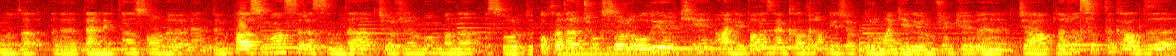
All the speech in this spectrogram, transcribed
Bunu da e, dernekten sonra öğrendim. Pansuman sırasında çocuğumun bana sordu. O kadar çok soru oluyor ki hani bazen kaldıramayacak duruma geliyorum. Çünkü e, cevapların kısıtlı kaldığı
